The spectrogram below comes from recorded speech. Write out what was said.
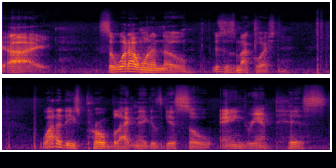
alright. So what I want to know, this is my question. Why do these pro-black niggas get so angry and pissed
